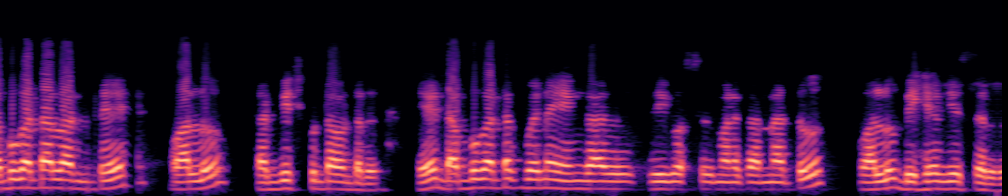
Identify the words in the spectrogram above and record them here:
డబ్బు కట్టాలంటే వాళ్ళు తగ్గించుకుంటా ఉంటారు. ఏ డబ్బు కట్టకపోయినా ఏం కాదు ఫ్రీగా వస్తుంది మనకు అన్నట్టు వాళ్ళు బిహేవ్ చేస్తారు.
